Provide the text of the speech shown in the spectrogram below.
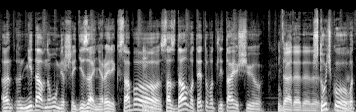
там э, недавно умерший дизайнер Эрик Сабо угу. создал вот эту вот летающую да, да, да, штучку. Да. Вот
